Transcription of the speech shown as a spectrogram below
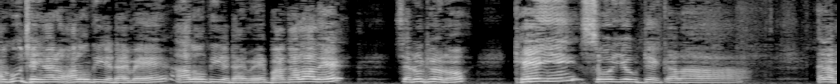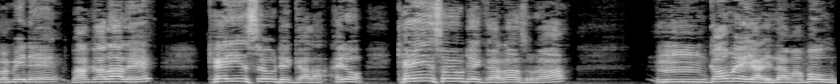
အခုအချိန်ကတော့အားလုံးသိတဲ့အတိုင်းပဲအားလုံးသိတဲ့အတိုင်းပဲဘာကာလလဲဆရာတို့ပြောနော်ခဲရင်ဆိုရုပ်တဲ့ကာလအဲ့ဒါမမေးနဲ့ဘာကာလလဲခဲရင်ဆိုရုပ်တဲ့ကာလအဲ့တော့ခဲရင်ဆိုရုပ်တဲ့ကာလဆိုတာ อืมကောင်းမဲ့အရာတွေလာမှာမဟုတ်ဘူး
